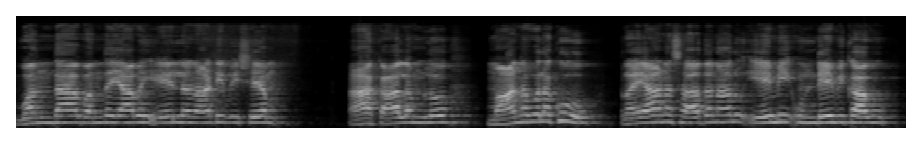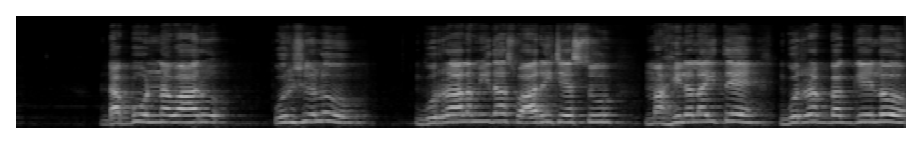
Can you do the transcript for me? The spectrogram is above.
వంద వంద యాభై ఏళ్ళ నాటి విషయం. ఆ కాలంలో మానవులకు ప్రయాణ సాధనాలు ఏమీ ఉండేవి కావు. డబ్బు ఉన్నవారు పురుషులు గుర్రాల మీద స్వారీ చేస్తూ మహిళలైతే గుర్ర బగ్గీలో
